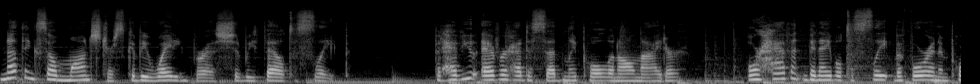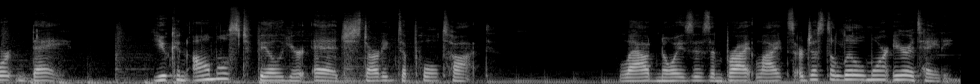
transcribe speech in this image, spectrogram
nothing so monstrous could be waiting for us should we fail to sleep. But have you ever had to suddenly pull an all nighter? Or haven't been able to sleep before an important day? You can almost feel your edge starting to pull taut. Loud noises and bright lights are just a little more irritating.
